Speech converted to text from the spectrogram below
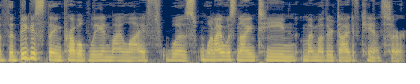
The biggest thing probably in my life was when I was 19, my mother died of cancer.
